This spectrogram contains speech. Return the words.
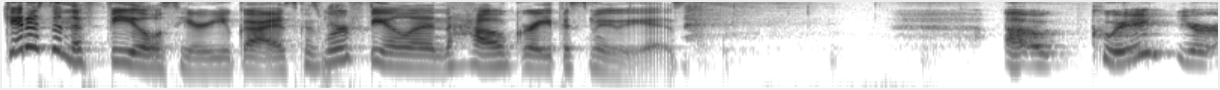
get us in the feels here, you guys, because we're feeling how great this movie is. Uh, Qui, you're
